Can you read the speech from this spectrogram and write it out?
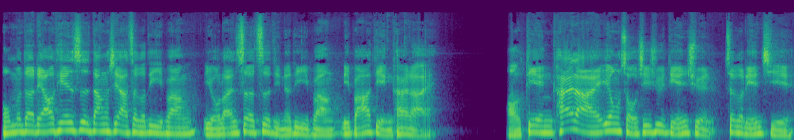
我们的聊天室当下这个地方有蓝色置顶的地方，你把它点开来，好，点开来，用手机去点选这个连接，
